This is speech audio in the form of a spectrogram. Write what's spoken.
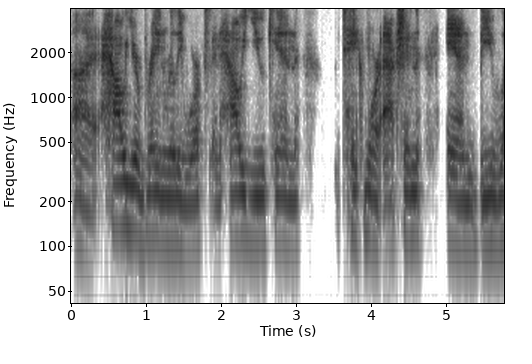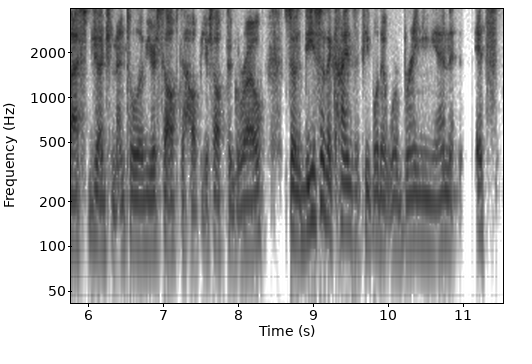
uh, how your brain really works and how you can take more action and be less judgmental of yourself to help yourself to grow. So these are the kinds of people that we're bringing in. It's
